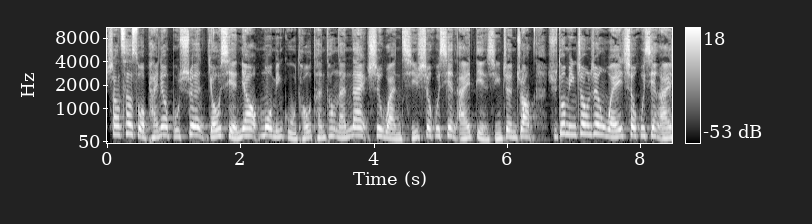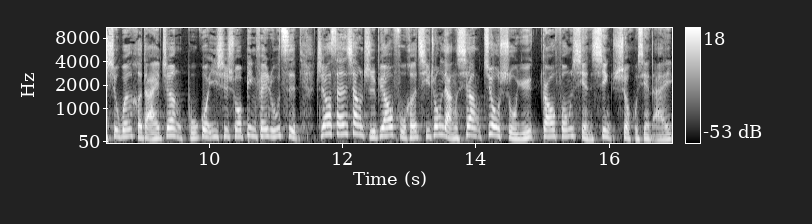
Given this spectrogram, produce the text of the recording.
上厕所排尿不顺、有血尿、莫名骨头疼痛难耐，是晚期射护腺癌典型症状。许多民众认为射护腺癌是温和的癌症，不过医师说并非如此。只要三项指标符合其中两项，就属于高风险性射护腺癌。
